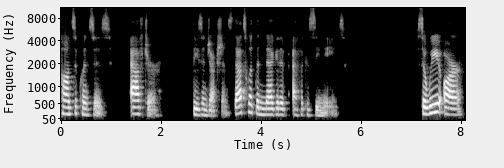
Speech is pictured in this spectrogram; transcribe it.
consequences after these injections. That's what the negative efficacy means. So we are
